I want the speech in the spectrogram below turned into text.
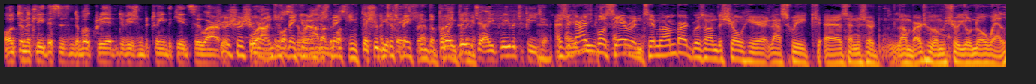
ultimately, this isn't about creating division between the kids who are Sure, sure, sure. I'm just bus making- I'm just on the making- There should I'm be just making the everyone. But I point agree with you. I agree with you, PJ. As I regards you that Bus Éireann Tim Lombard was on the show here last week, uh, Senator Lombard, who I'm sure you'll know well,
